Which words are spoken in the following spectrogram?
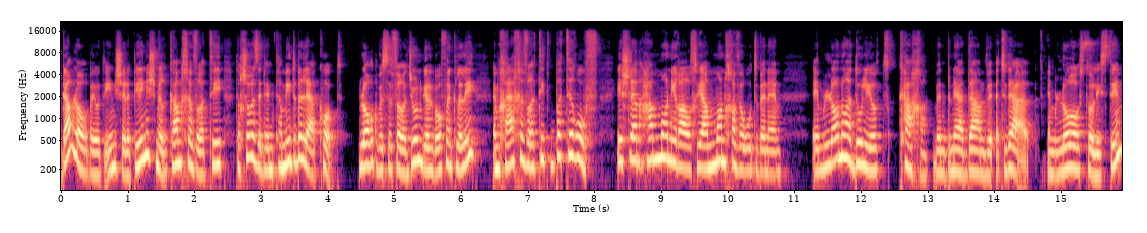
גם לא הרבה יודעים שלפילים יש מרקם חברתי, תחשוב על זה, והם תמיד בלהקות. לא רק בספר הג'ונגל, באופן כללי, הם חיה חברתית בטירוף. יש להם המון היררכיה, המון חברות ביניהם. הם לא נועדו להיות ככה בין בני אדם, ואתה יודע, הם לא סטוליסטים.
